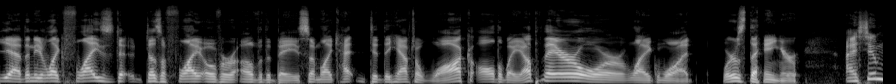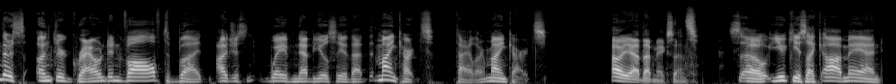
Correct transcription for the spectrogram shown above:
Yeah, then he like flies, does a flyover of the base. I'm like, ha- did they have to walk all the way up there, or like what? Where's the hangar? I assume there's underground involved, but I just wave nebulously at that. Minecarts, Tyler, minecarts. Oh yeah, that makes sense. So Yuki's like, oh man,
